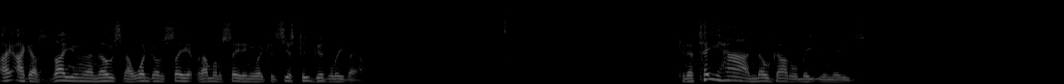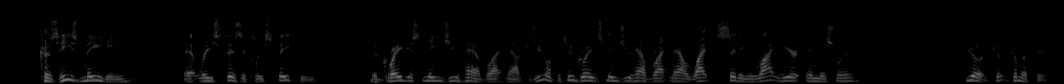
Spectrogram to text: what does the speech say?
I, I got it's not even in my notes and I wasn't going to say it, but I'm going to say it anyway because it's just too good to leave out. Can I tell you how I know God will meet your needs? Because He's meeting, at least physically speaking, the greatest needs you have right now. Because you know what the two greatest needs you have right now, right sitting right here in this room? You come up here.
